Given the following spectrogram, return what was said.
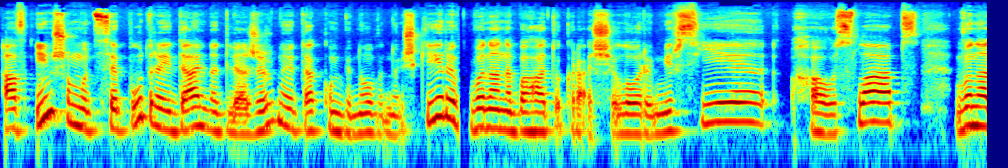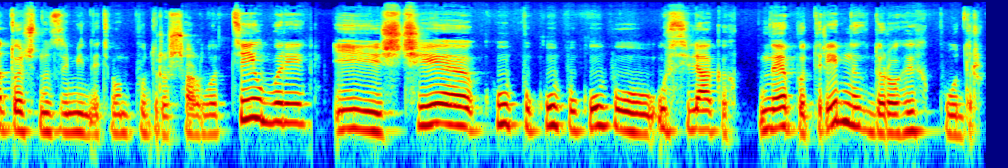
А в іншому це пудра ідеальна для жирної та комбінованої шкіри. Вона набагато краще Лори Мірсьє, House Labs. Вона точно замінить вам пудру Charlotte Tilbury і ще купу, купу, купу усіляких непотрібних дорогих пудр.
